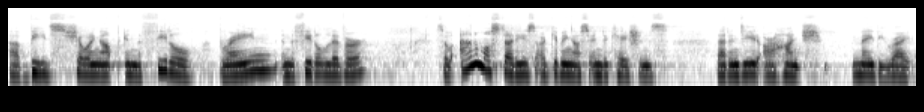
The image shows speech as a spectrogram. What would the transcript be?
uh, beads showing up in the fetal brain, in the fetal liver. So animal studies are giving us indications that indeed our hunch may be right,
